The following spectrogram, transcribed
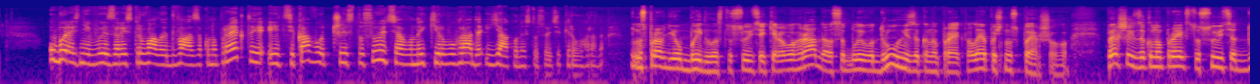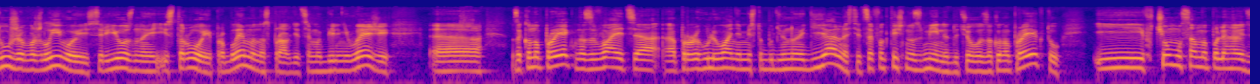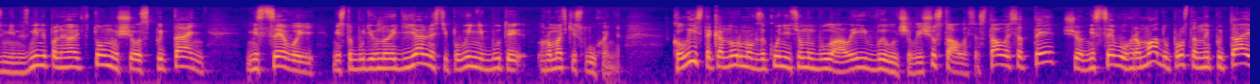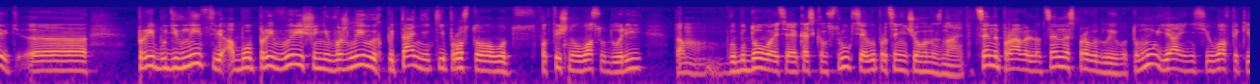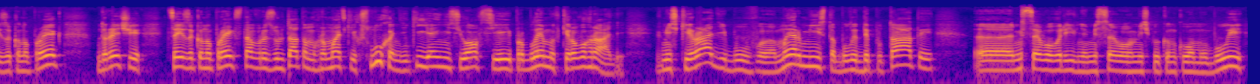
У березні ви зареєстрували два законопроекти, і цікаво, чи стосуються вони Кіровограда і як вони стосуються Кіровограда. Насправді обидва стосуються Кіровограда, особливо другий законопроект, але я почну з першого. Перший законопроект стосується дуже важливої, серйозної і старої проблеми. Насправді це мобільні вежі. Законопроект називається е, про регулювання містобудівної діяльності. Це фактично зміни до цього законопроекту. І в чому саме полягають зміни? Зміни полягають в тому, що з питань місцевої містобудівної діяльності повинні бути громадські слухання. Колись така норма в законі цьому була, але її вилучили. І що сталося? Сталося те, що місцеву громаду просто не питають. Е- при будівництві або при вирішенні важливих питань, які просто от, фактично у вас у дворі там вибудовується якась конструкція, ви про це нічого не знаєте. Це неправильно, це несправедливо. Тому я ініціював такий законопроект. До речі, цей законопроект став результатом громадських слухань, які я ініціював з цієї проблеми в Кіровограді. В міській раді був е, мер міста, були депутати е, місцевого рівня, місцевого міськвиконкому, були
